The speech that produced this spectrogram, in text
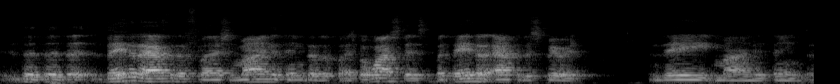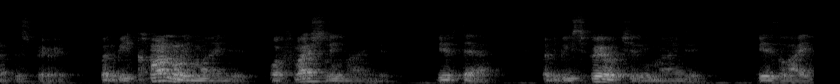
the, the, the, they that are after the flesh mind the things of the flesh. But watch this. But they that are after the spirit, they mind the things of the spirit. But to be carnally minded or fleshly minded is death. But to be spiritually minded is life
